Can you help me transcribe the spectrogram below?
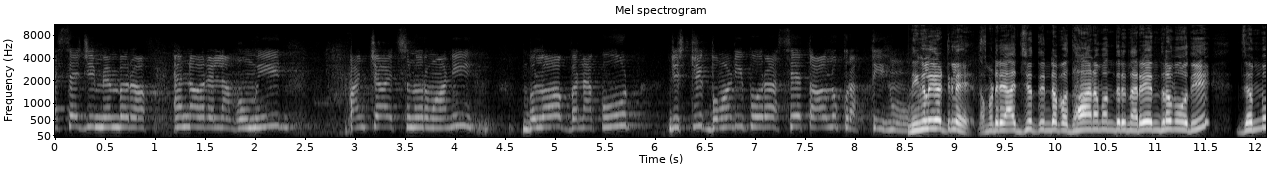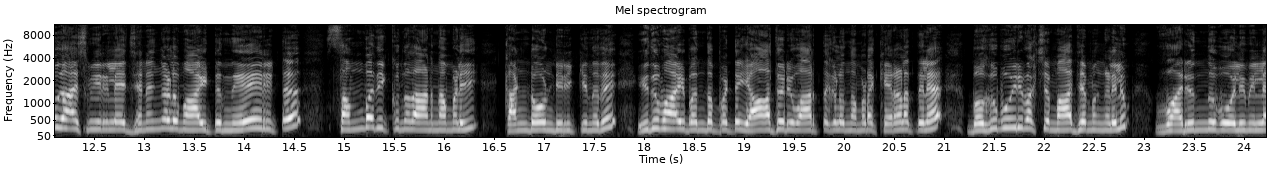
एसएचजी member of NRLM Umeed panchayat Sunarwani block Banakoot സേ നിങ്ങൾ കേട്ടില്ലേ? നമ്മുടെ രാജ്യത്തിന്റെ പ്രധാനമന്ത്രി നരേന്ദ്രമോദി ജമ്മു കാശ്മീരിലെ ജനങ്ങളുമായിട്ട് നേരിട്ട് സംവദിക്കുന്നതാണ് നമ്മൾ ഈ കണ്ടുകൊണ്ടിരിക്കുന്നത് ഇതുമായി ബന്ധപ്പെട്ട് യാതൊരു വാർത്തകളും നമ്മുടെ കേരളത്തിലെ ബഹുഭൂരിപക്ഷ മാധ്യമങ്ങളിലും വരുന്നു പോലുമില്ല.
